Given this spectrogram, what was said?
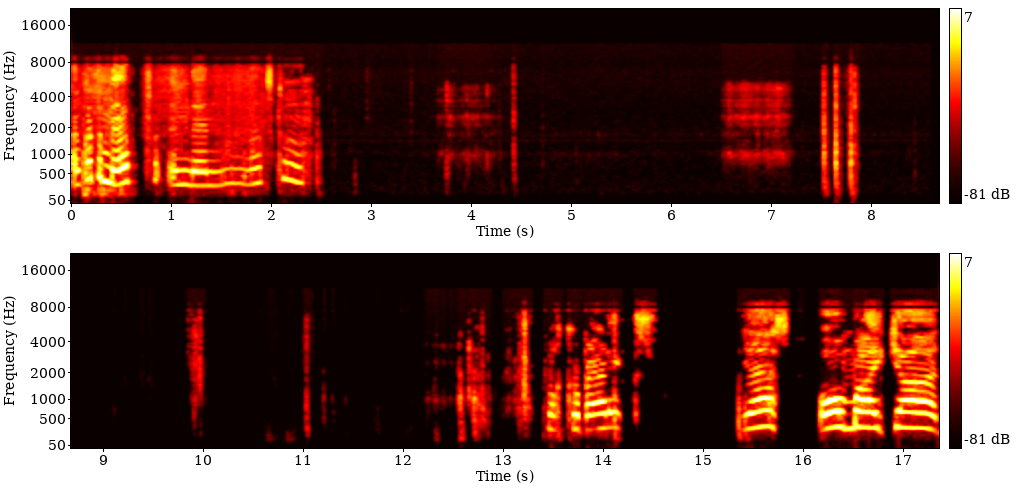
I've got the map, and then let's go. Acrobatics. Yes. Oh my god.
